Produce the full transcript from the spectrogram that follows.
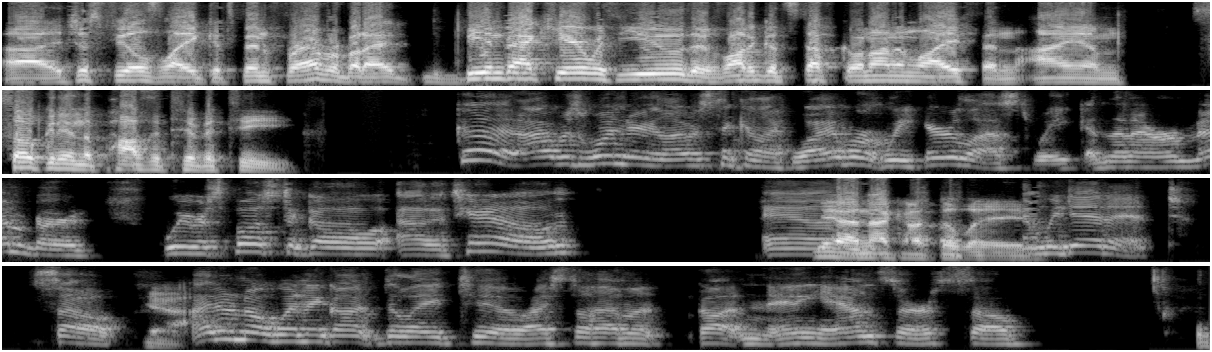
uh, it just feels like it's been forever. But I being back here with you, there's a lot of good stuff going on in life, and I am soaking in the positivity. Good. I was wondering, I was thinking, like, why weren't we here last week? And then I remembered we were supposed to go out of town. And Yeah, and that got delayed. and we didn't. So Yeah. I don't know when it got delayed too. I still haven't gotten any answers. So Uh,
